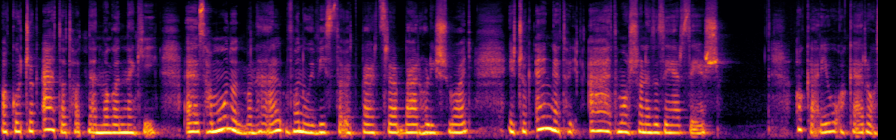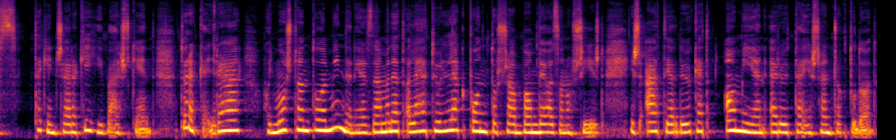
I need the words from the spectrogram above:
akkor csak átadhatnád magad neki. Ehhez, ha módodban áll, vonulj vissza öt percre, bárhol is vagy, és csak enged, hogy átmosson ez az érzés. Akár jó, akár rossz. Tekints erre kihívásként. Törekedj rá, hogy mostantól minden érzelmedet a lehető legpontosabban beazonosítsd, és átéld őket, amilyen erőteljesen csak tudod.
